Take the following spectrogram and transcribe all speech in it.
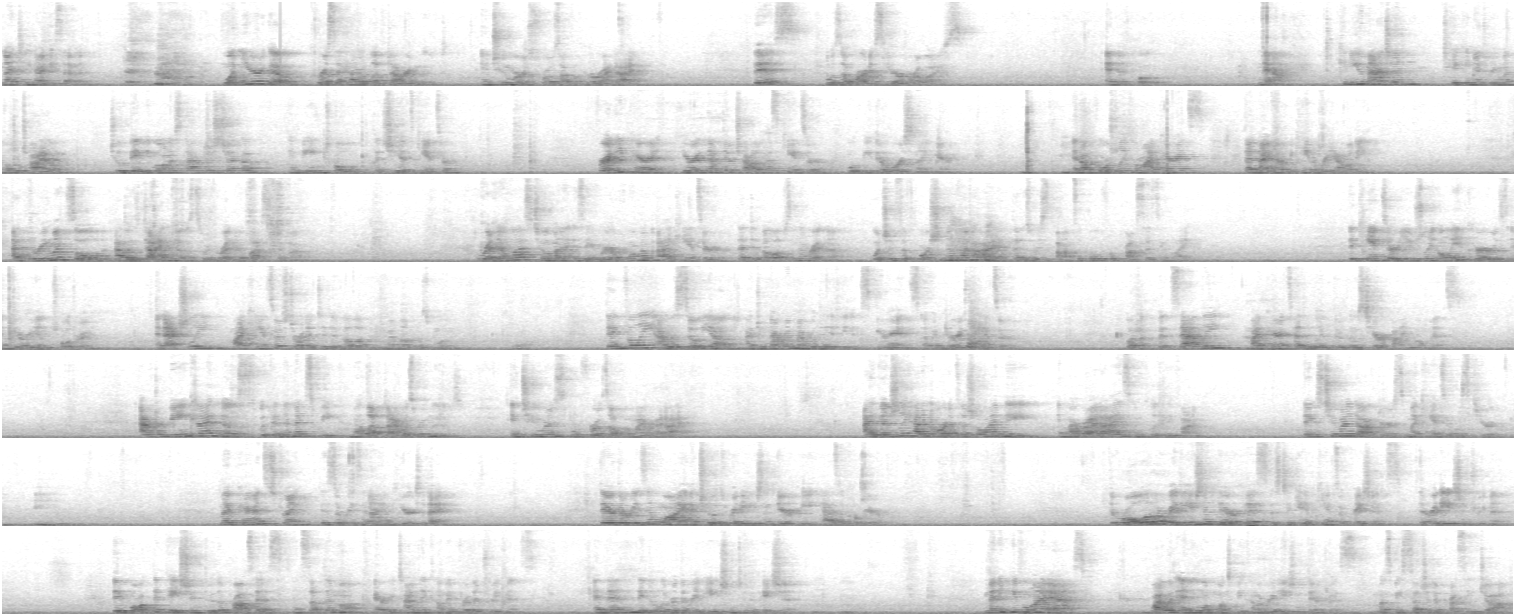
1997. One year ago, Karyssa had her left eye removed, and tumors rose up of her right eye. This was the hardest year of our lives. End of quote. Now, can you imagine taking a three-month-old child to a baby wellness doctor's checkup and being told that she has cancer? For any parent, hearing that their child has cancer would be their worst nightmare. And unfortunately for my parents, that nightmare became a reality. At three months old, I was diagnosed with retinoblastoma. Retinoblastoma is a rare form of eye cancer that develops in the retina, which is the portion of the eye that is responsible for processing light. The cancer usually only occurs in very young children, and actually, my cancer started to develop in my mother's womb. Thankfully, I was so young, I do not remember the experience of enduring cancer. But, but sadly, my parents had to live through those terrifying moments. After being diagnosed, within the next week, my left eye was removed, and tumors were froze off of my right eye. I eventually had an artificial eye made, and my right eye is completely fine. Thanks to my doctors, my cancer was cured. My parents' strength is the reason I am here today. They're the reason why I chose radiation therapy as a career. The role of a radiation therapist is to give cancer patients their radiation treatment. They walk the patient through the process and set them up every time they come in for their treatments. And then they deliver the radiation to the patient. Many people might ask, why would anyone want to become a radiation therapist? It must be such a depressing job.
